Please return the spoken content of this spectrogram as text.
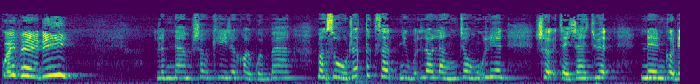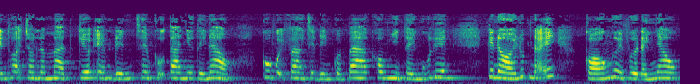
quay về đi. Lâm Nam sau khi ra khỏi quán bar, mặc dù rất tức giận nhưng vẫn lo lắng cho Ngũ Liên, sợ xảy ra chuyện, nên gọi điện thoại cho Lâm Mạt kêu em đến xem cậu ta như thế nào. Cô vội vàng chạy đến quán bar không nhìn thấy Ngũ Liên, nghe nói lúc nãy có người vừa đánh nhau.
